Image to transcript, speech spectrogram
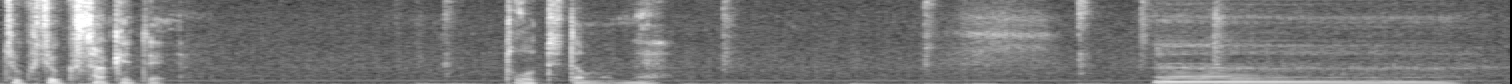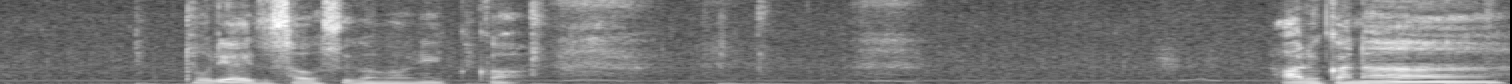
ちょくちょく避けて通ってたもんね。うーん。とりあえずサウス側に行くか。あるかな。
